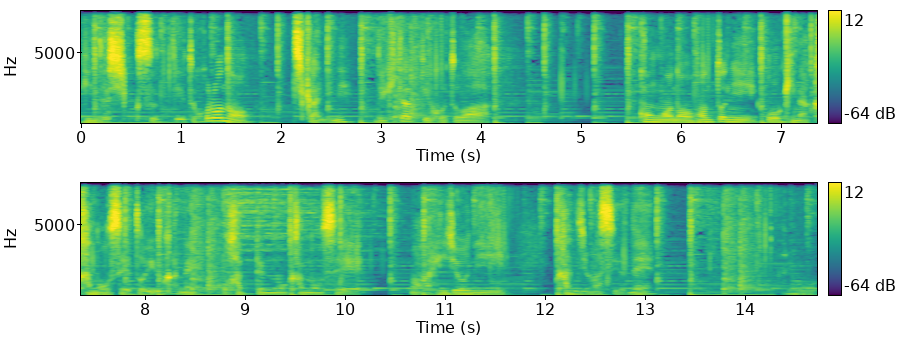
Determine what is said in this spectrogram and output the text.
銀座6っていうところの地下にねできたっていうことは今後の本当に大きな可能性というかねこう発展の可能性、まあ、非常に感じますよね。あの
